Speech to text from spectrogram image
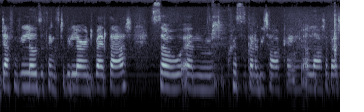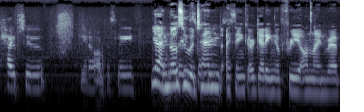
definitely loads of things to be learned about that. So um, Chris is going to be talking a lot about how to, you know, obviously. Yeah, and those who attend. I think, are getting a free online rep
